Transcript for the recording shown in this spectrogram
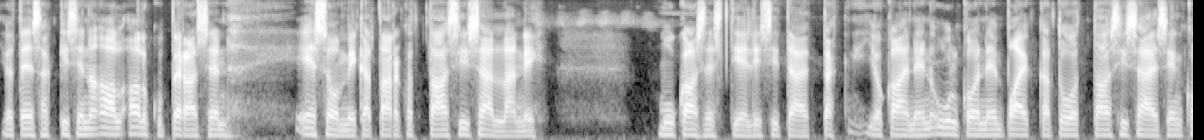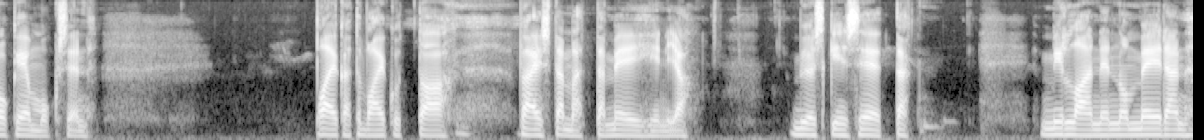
jotensakin sen al- alkuperäisen eso, mikä tarkoittaa sisällä, niin mukaisesti, eli sitä, että jokainen ulkoinen paikka tuottaa sisäisen kokemuksen. Paikat vaikuttaa väistämättä meihin ja myöskin se, että millainen on meidän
